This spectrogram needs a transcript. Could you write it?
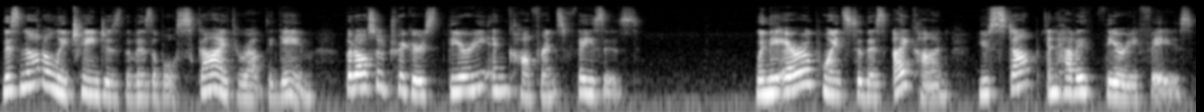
This not only changes the visible sky throughout the game, but also triggers theory and conference phases. When the arrow points to this icon, you stop and have a theory phase.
